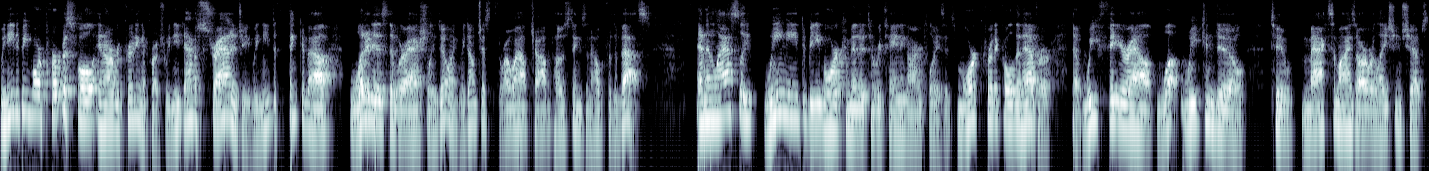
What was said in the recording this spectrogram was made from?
We need to be more purposeful in our recruiting approach. We need to have a strategy. We need to think about what it is that we're actually doing. We don't just throw out job postings and hope for the best. And then lastly, we need to be more committed to retaining our employees. It's more critical than ever that we figure out what we can do to maximize our relationships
